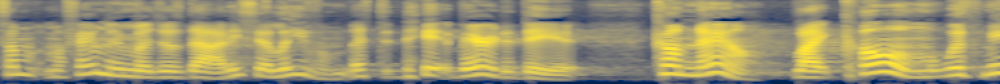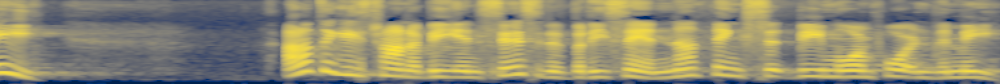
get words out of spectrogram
some, my family member just died. He said, leave them. Let the dead bury the dead. Come now. Like, come with me. I don't think he's trying to be insensitive, but he's saying nothing should be more important than me.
